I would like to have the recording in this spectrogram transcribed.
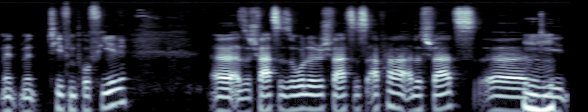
mit, mit tiefem Profil. Äh, also schwarze Sohle, schwarzes Upper, alles schwarz. Äh, Mhm. die,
